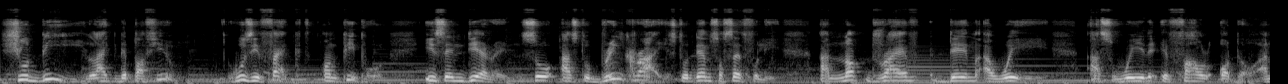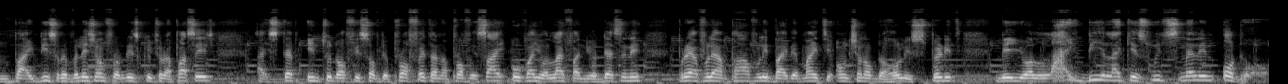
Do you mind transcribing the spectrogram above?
should be like the perfume whose effect on people is endearing so as to bring Christ to them successfully and not drive them away as with a foul odor. And by this revelation from this scriptural passage, I step into the office of the prophet and I prophesy over your life and your destiny, prayerfully and powerfully by the mighty unction of the Holy Spirit. May your life be like a sweet smelling odor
